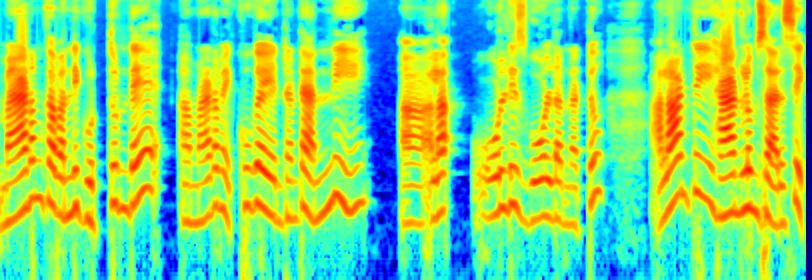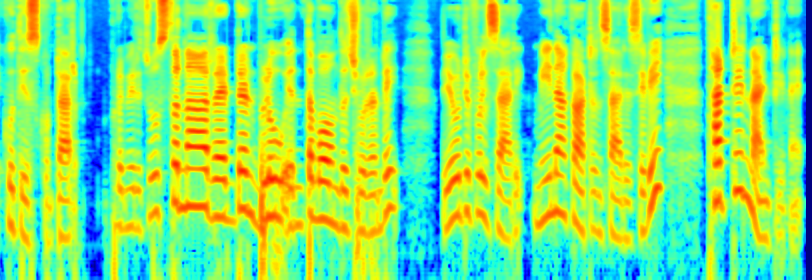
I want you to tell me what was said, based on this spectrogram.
మేడంకి అవన్నీ గుర్తుండే ఆ మేడం ఎక్కువగా ఏంటంటే అన్నీ అలా ఓల్డ్ ఈజ్ గోల్డ్ అన్నట్టు అలాంటి హ్యాండ్లూమ్ శారీస్ ఎక్కువ తీసుకుంటారు. ఇప్పుడు మీరు చూస్తున్న రెడ్ అండ్ బ్లూ ఎంత బాగుందో చూడండి. బ్యూటిఫుల్ శారీ మీనా కాటన్ శారీస్ ఇవి థర్టీన్ నైంటీ నైన్.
